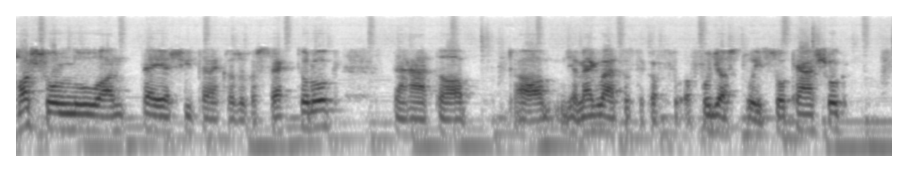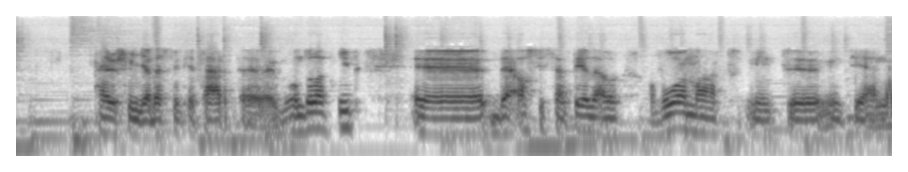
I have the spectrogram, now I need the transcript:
hasonlóan teljesítenek azok a szektorok, tehát a, a, ugye megváltoztak a, fogyasztói szokások, erről is mindjárt beszélünk egy pár gondolatnyit, de azt hiszem például a Walmart, mint, mint ilyen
